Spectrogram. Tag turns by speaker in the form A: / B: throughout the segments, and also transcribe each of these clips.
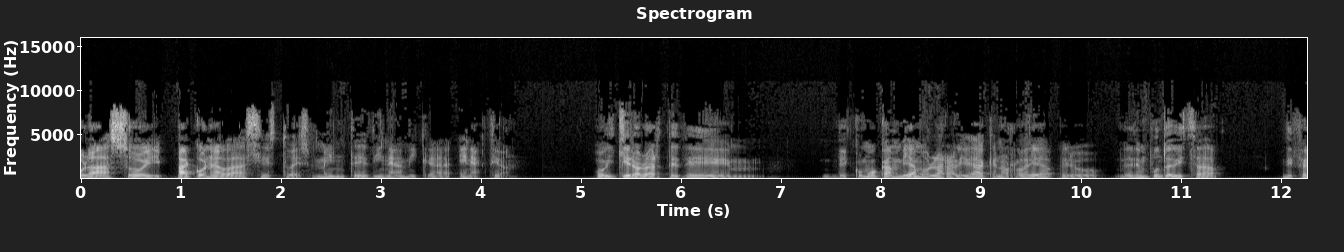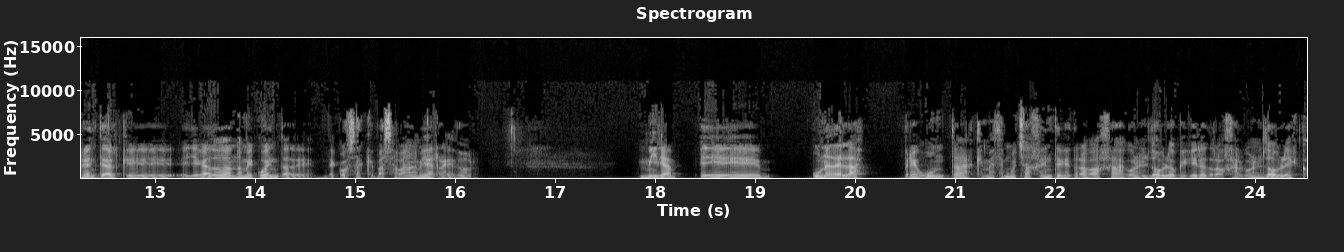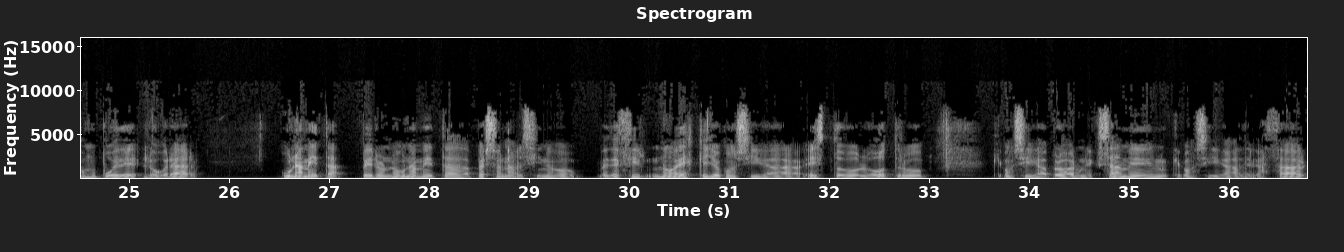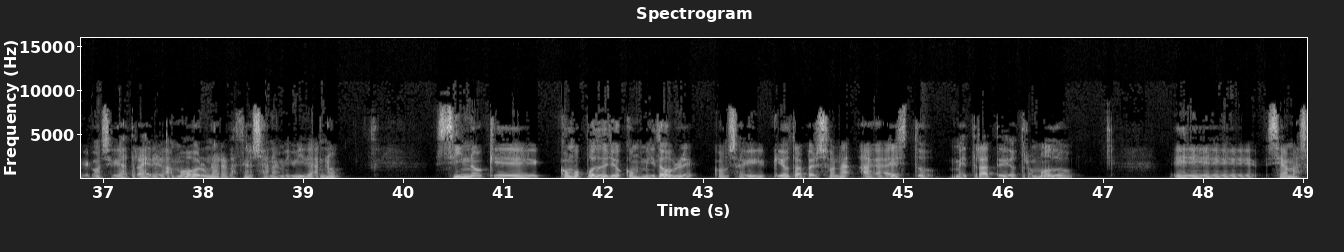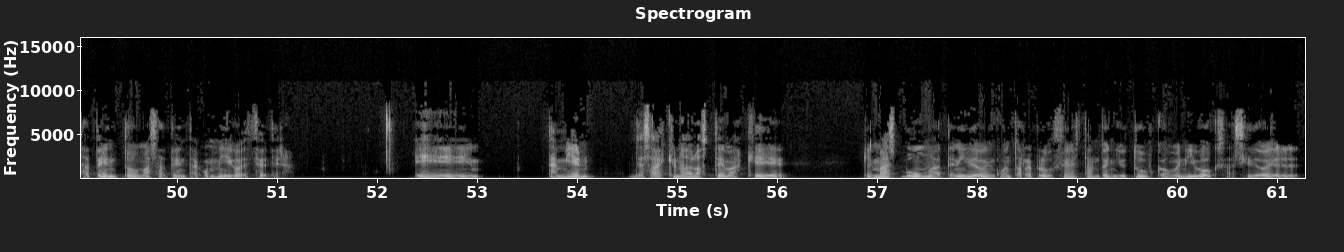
A: Hola, soy Paco Navas y esto es Mente Dinámica en Acción. Hoy quiero hablarte de, de cómo cambiamos la realidad que nos rodea, pero desde un punto de vista diferente al que he llegado dándome cuenta de, de cosas que pasaban a mi alrededor. Mira, eh, una de las preguntas que me hace mucha gente que trabaja con el doble o que quiere trabajar con el doble es cómo puede lograr una meta, pero no una meta personal, sino, es decir, no es que yo consiga esto, lo otro, que consiga aprobar un examen, que consiga adelgazar, que consiga traer el amor, una relación sana a mi vida, no. Sino que cómo puedo yo con mi doble conseguir que otra persona haga esto, me trate de otro modo, eh, sea más atento, más atenta conmigo, etcétera. Eh, también, ya sabes que uno de los temas que, que más boom ha tenido en cuanto a reproducciones, tanto en YouTube como en Evox, ha sido el,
